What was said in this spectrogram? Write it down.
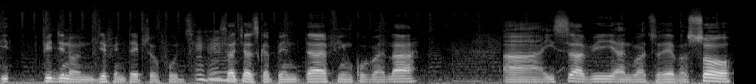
it, feeding on different types of foods such as kapenta, finkovala, uh, isabi, and whatsoever. So,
